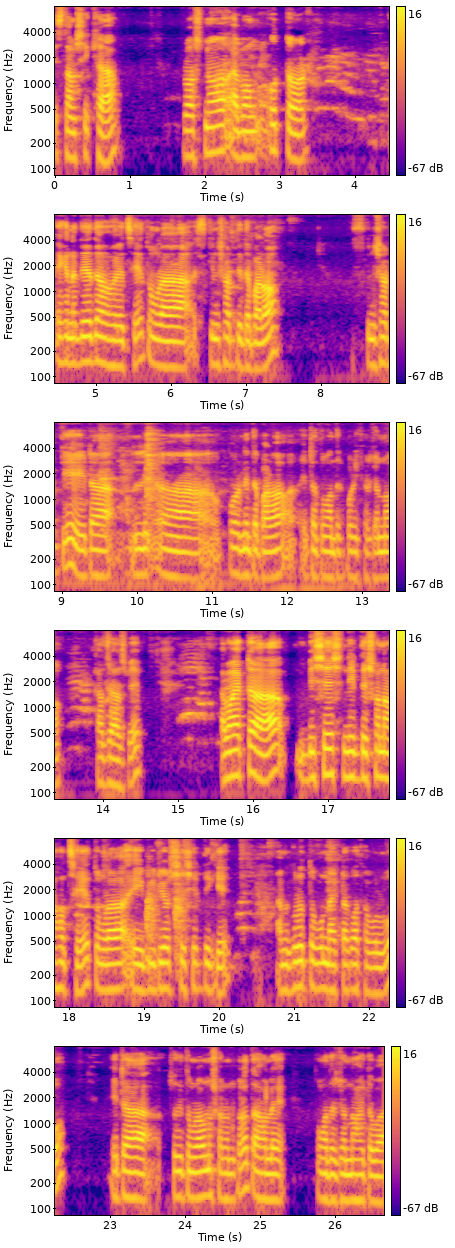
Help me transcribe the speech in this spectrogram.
ইসলাম শিক্ষা, প্রশ্ন এবং উত্তর এখানে দিয়ে দেওয়া হয়েছে। তোমরা স্ক্রিনশট দিতে পারো। স্ক্রিনশট দিয়ে এটা পড়ে নিতে পারো। এটা তোমাদের পরীক্ষার জন্য কাজে আসবে। এবং একটা বিশেষ নির্দেশনা হচ্ছে, তোমরা এই ভিডিওর শেষের দিকে আমি গুরুত্বপূর্ণ একটা কথা বলব। এটা যদি তোমরা অনুসরণ করো, তাহলে তোমাদের জন্য হয়তো বা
